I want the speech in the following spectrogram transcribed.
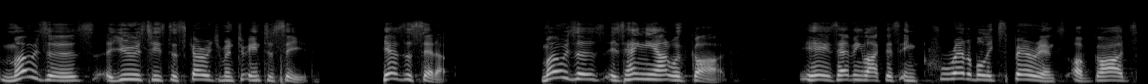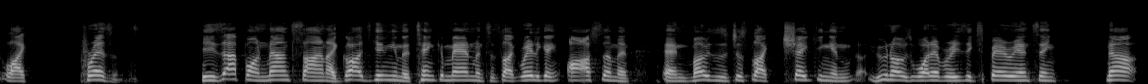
Moses used his discouragement to intercede. Here's the setup Moses is hanging out with God. He is having like this incredible experience of God's like presence. He's up on Mount Sinai. God's giving him the Ten Commandments. It's like really getting awesome. And, and Moses is just like shaking and who knows whatever he's experiencing. Now,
